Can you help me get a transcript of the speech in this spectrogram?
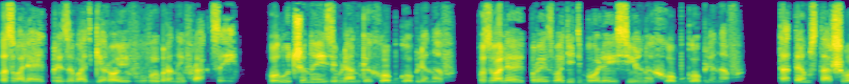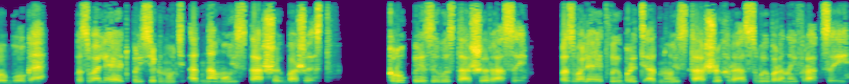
Позволяет призывать героев в выбранной фракции. Улучшенная землянка хоп-гоблинов. Позволяет производить более сильных хоп-гоблинов. Тотем старшего бога. Позволяет присягнуть одному из старших божеств. Круг призыва старшей расы. Позволяет выбрать одну из старших рас выбранной фракции.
